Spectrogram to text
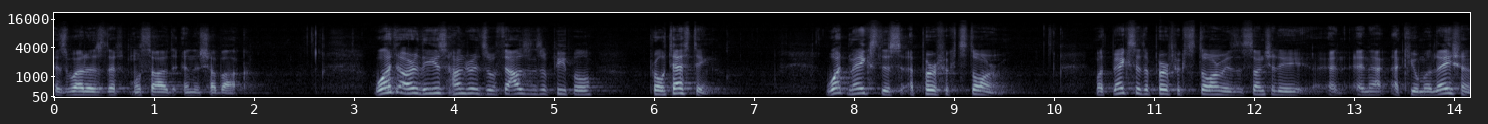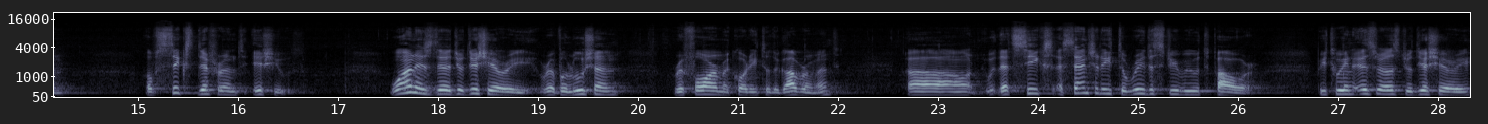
as well as the Mossad and the Shabak. What are these hundreds of thousands of people protesting? What makes this a perfect storm? What makes it a perfect storm is essentially an, an accumulation of six different issues. One is the judiciary revolution, reform according to the government, uh, that seeks essentially to redistribute power between Israel's judiciary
